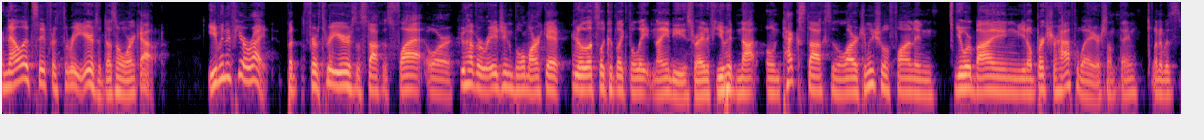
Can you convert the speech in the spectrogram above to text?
Now let's say for three years it doesn't work out. Even if you're right, but for three years the stock is flat or you have a raging bull market you know let's look at like the late 90s right? If you had not owned tech stocks in a large mutual fund and you were buying you know berkshire hathaway or something when it was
